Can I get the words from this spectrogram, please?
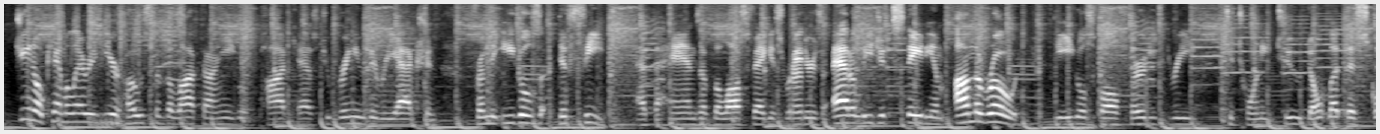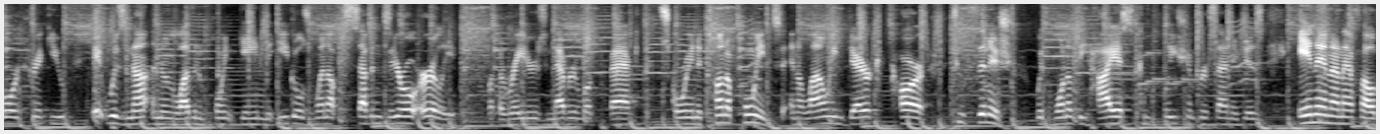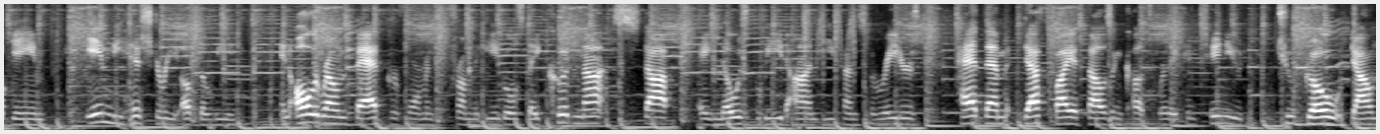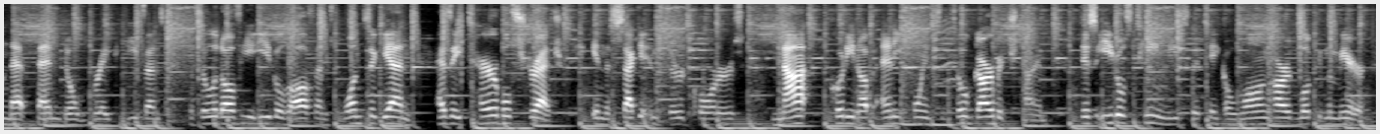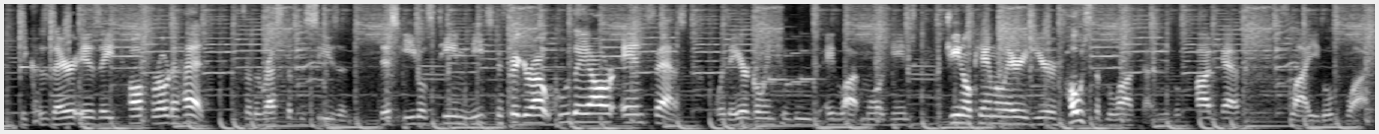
gino camilleri here host of the locked on eagles podcast to bring you the reaction from the Eagles' defeat at the hands of the Las Vegas Raiders at Allegiant Stadium on the road. The Eagles fall 33 to 22. Don't let this score trick you. It was not an 11 point game. The Eagles went up 7 0 early, but the Raiders never looked back, scoring a ton of points and allowing Derek Carr to finish with one of the highest completion percentages in an NFL game in the history of the league an all around bad performance from the Eagles. They could not stop a nosebleed on defense. The Raiders had them death by a thousand cuts where they continued to go down that bend, don't break defense. The Philadelphia Eagles offense, once again, has a terrible stretch in the second and third quarters, not putting up any points until garbage time. This Eagles team needs to take a long, hard look in the mirror because there is a tough road ahead for the rest of the season. This Eagles team needs to figure out who they are and fast, or they are going to lose a lot more games. Gino Camilleri here, host of the Locked On Eagles podcast. Fly, Eagles, fly.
